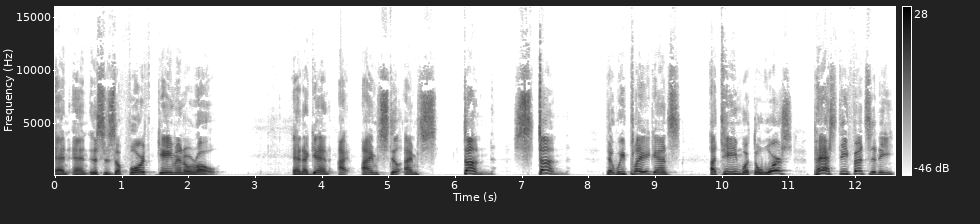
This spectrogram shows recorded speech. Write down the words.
And and this is the fourth game in a row. And again, I, I'm still I'm stunned, stunned that we play against a team with the worst pass defense in the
